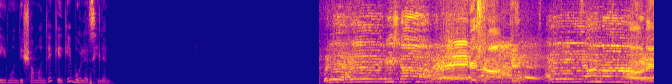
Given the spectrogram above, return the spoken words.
এই মন্দির সম্বন্ধে কে কে বলেছিলেন। হরে কৃষ্ণ। কৃষ্ণ। হরে রাম। হরে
